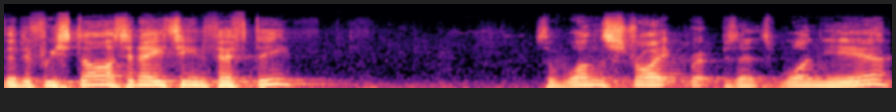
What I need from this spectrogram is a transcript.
that if we start in 1850, so one stripe represents one year,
